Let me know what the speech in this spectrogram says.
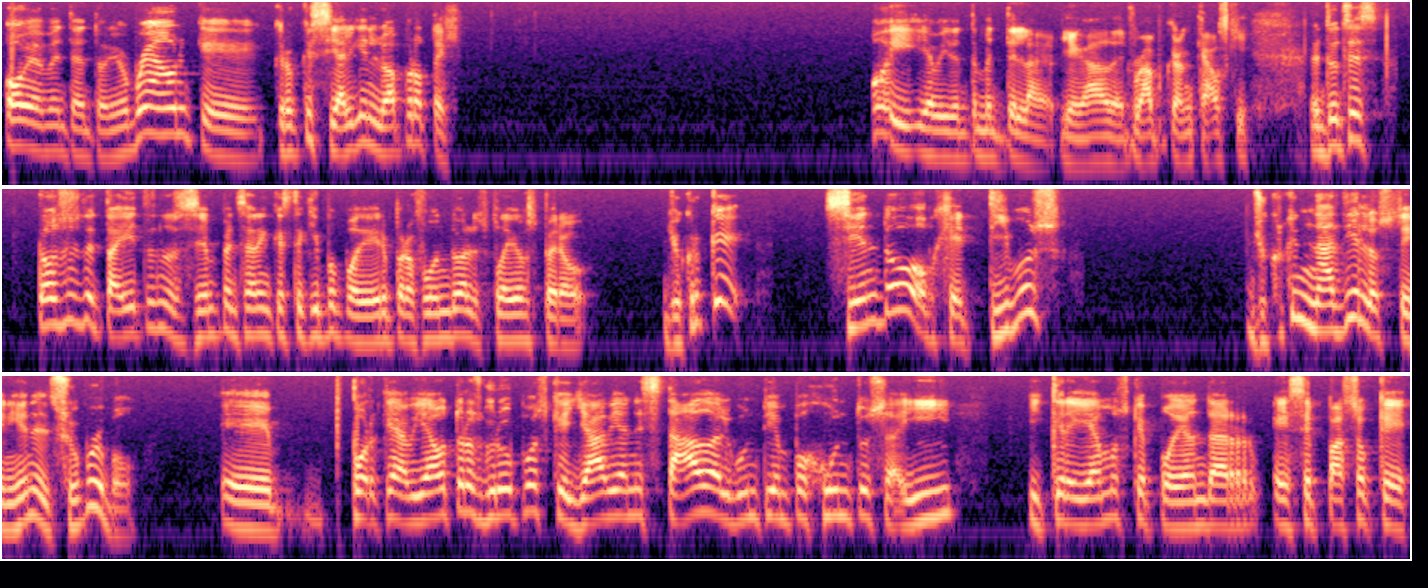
Obviamente Antonio Brown, que creo que si alguien lo ha protegido y, evidentemente la llegada de Rob Gronkowski. Entonces, todos esos detallitos nos hacían pensar en que este equipo podía ir profundo a los playoffs, pero yo creo que siendo objetivos, yo creo que nadie los tenía en el Super Bowl. Eh, porque había otros grupos que ya habían estado algún tiempo juntos ahí y creíamos que podían dar ese paso que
